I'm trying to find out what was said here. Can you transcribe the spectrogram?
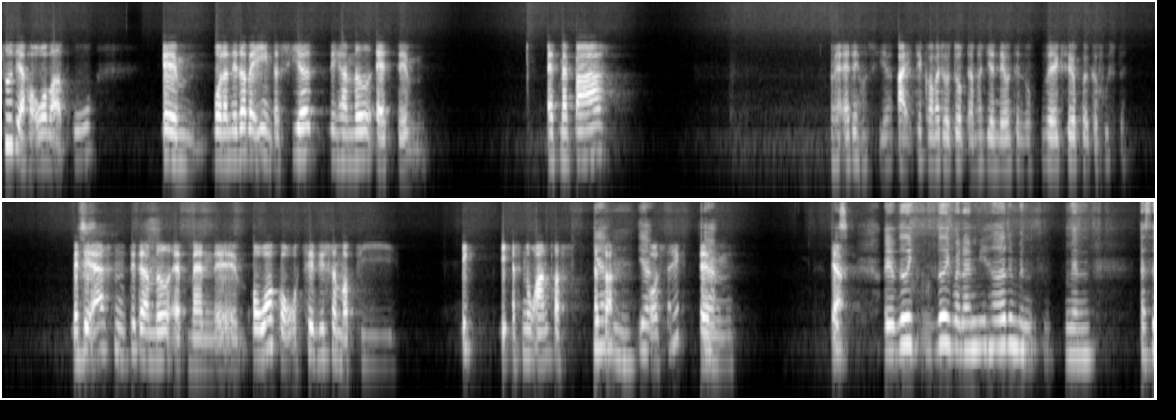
tidligere har overvejet at bruge, øhm, hvor der netop er en, der siger det her med, at, øhm, at man bare... Hvad er det, hun siger? Ej, det kan godt være, det var dumt, at man lige har nævnt det nu. Nu er jeg ikke sikker på, at jeg kan huske det. Men det er sådan det der med, at man øh, overgår til ligesom at blive ikke, altså nogle andres. Ja, altså, mm, ja. også, ikke? Ja. Øhm, ja. Altså, og jeg ved ikke, ved ikke, hvordan I havde det, men, men altså,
